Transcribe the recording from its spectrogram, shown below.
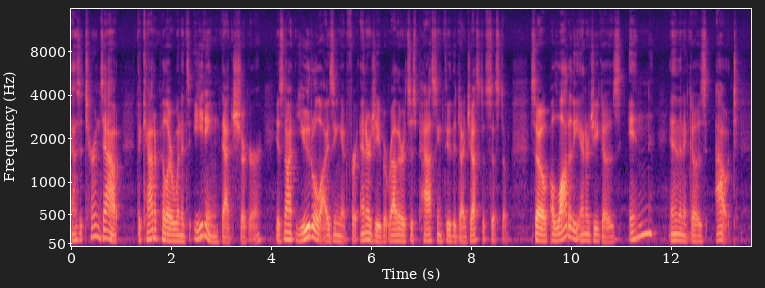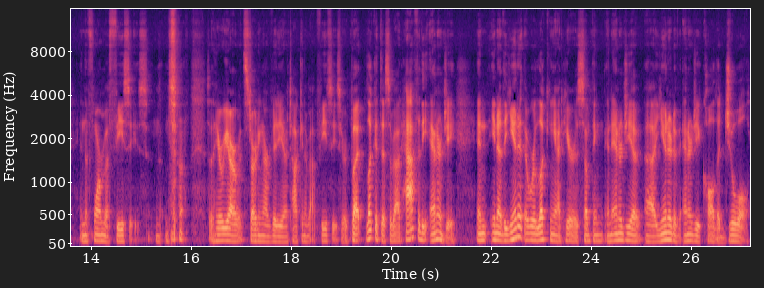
as it turns out, the caterpillar, when it's eating that sugar, is not utilizing it for energy, but rather it's just passing through the digestive system. So, a lot of the energy goes in and then it goes out in the form of feces. So, so here we are with starting our video talking about feces here. But look at this, about half of the energy, and you know the unit that we're looking at here is something, an energy, a, a unit of energy called a joule.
